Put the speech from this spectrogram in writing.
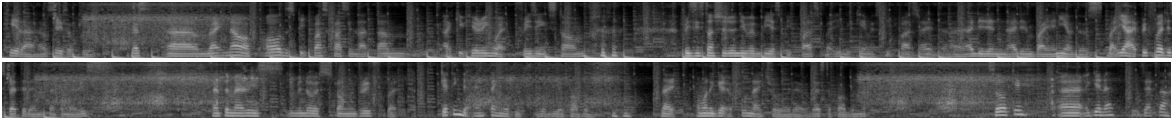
Okay lah, I would say it's okay. Because um, right now of all the speed pass cars in Latam, I keep hearing what freezing storm. freezing storm shouldn't even be a speed pass, but it became a speed pass, right? Uh, I didn't I didn't buy any of those. But yeah, I prefer this better than Phantom Aries. Phantom Aries, even though it's strong drift, but getting the Entang will be will be a problem. like I want to get a full nitro. That, that's the problem. So okay, uh, again, uh, Zeta,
